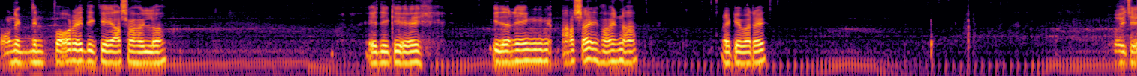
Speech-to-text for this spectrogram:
অনেকদিন পর এদিকে আসা হইল। এদিকে ইদানিং আসাই হয় না। একেবারে। ওই যে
